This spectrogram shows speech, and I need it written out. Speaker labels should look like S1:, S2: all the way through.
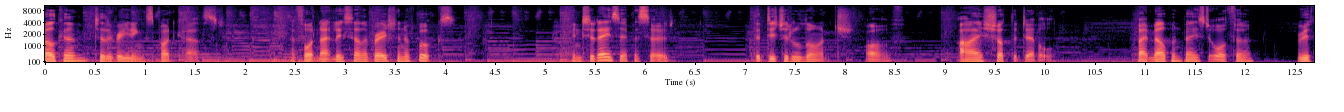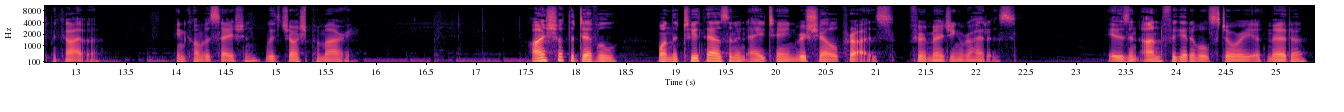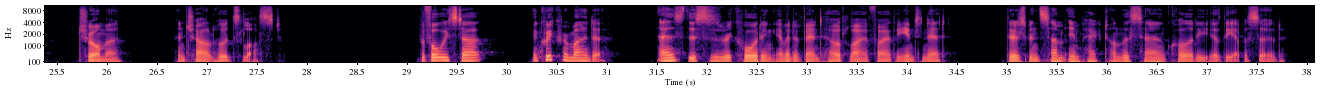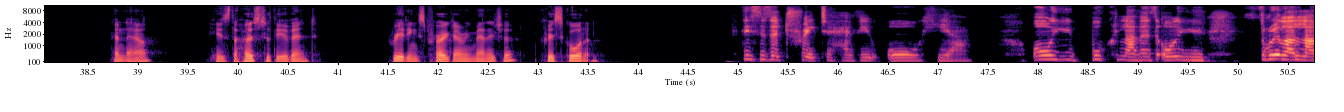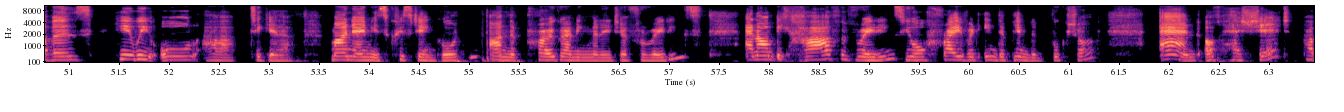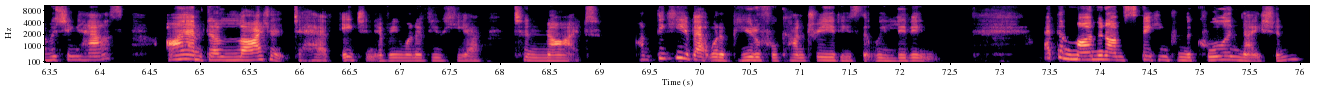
S1: Welcome to the Readings Podcast, a fortnightly celebration of books. In today's episode, the digital launch of I Shot the Devil by Melbourne based author Ruth McIver, in conversation with Josh Pomare. I Shot the Devil won the 2018 Richell Prize for Emerging Writers. It is an unforgettable story of murder, trauma, and childhoods lost. Before we start, a quick reminder as this is a recording of an event held live via the internet, there has been some impact on the sound quality of the episode. And now, here's the host of the event, Readings Programming Manager, Chris Gordon.
S2: This is a treat to have you all here. All you book lovers, all you thriller lovers, here we all are together. My name is Christine Gordon. I'm the programming manager for Readings. And on behalf of Readings, your favourite independent bookshop, and of Hachette Publishing House, I am delighted to have each and every one of you here tonight. I'm thinking about what a beautiful country it is that we live in. At the moment, I'm speaking from the Kulin Nation,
